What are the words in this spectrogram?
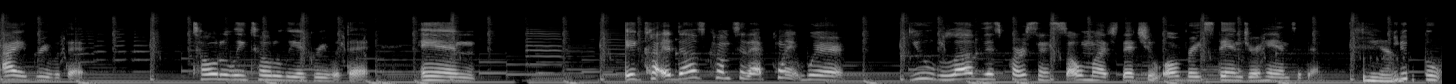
i agree with that. Totally totally agree with that. And it it does come to that point where you love this person so much that you overextend your hand to them. Yeah. you do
